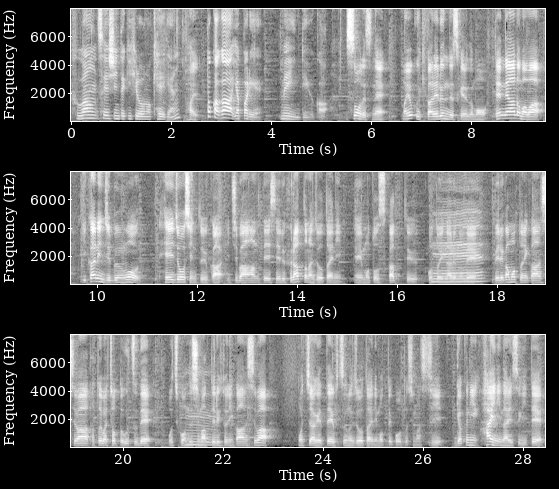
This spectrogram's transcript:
不安精神的疲労の軽減はい。とかがやっぱりメインっていうか。そうですね、まあ、よく聞かれるんですけれども天然アロマはいかに自分を平常心というか一番安定しているフラットな状態にえー戻すかっていうことになるのへでベルガモットに関しては例えばちょっと鬱で落ち込んでしまっている人に関しては持ち上げて普通の状態に持っていこうとしますし逆にハイになりすぎて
